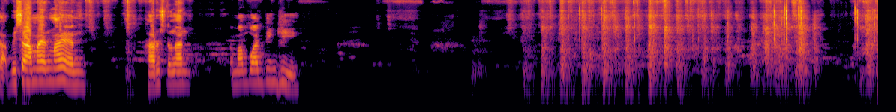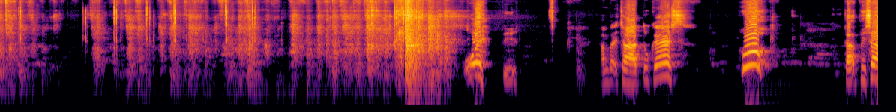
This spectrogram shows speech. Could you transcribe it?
gak bisa main-main. Harus dengan kemampuan tinggi Wih, sampai jatuh guys. Huh, gak bisa.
